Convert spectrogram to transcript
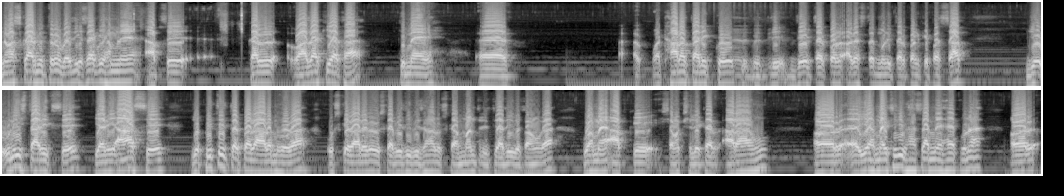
नमस्कार मित्रों वैदिक जैसा कि हमने आपसे कल वादा किया था कि मैं अठारह तारीख को देव तर्पण अगस्त मुनि तर्पण के पश्चात जो 19 तारीख से, यानी आज से जो पितृ तर्पण आरंभ होगा, उसके बारे में उसका विधि विधान, उसका मंत्र इत्यादि बताऊँगा, वह मैं आपके समक्ष लेकर आ रहा हूँ। और यह मैथिली भाषा में है पुनः, और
